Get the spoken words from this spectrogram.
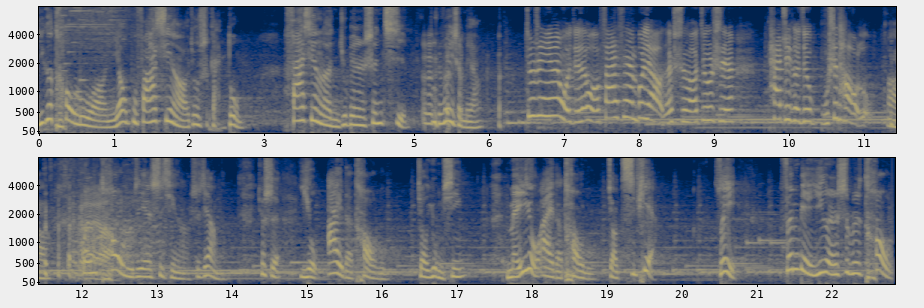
一个套路啊，你要不发现啊，就是感动；发现了，你就变成生气。是为什么呀？就是因为我觉得我发现不了的时候，就是他这个就不是套路啊。关于套路这件事情啊，是这样的，就是有爱的套路叫用心，没有爱的套路叫欺骗。所以，分辨一个人是不是套路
